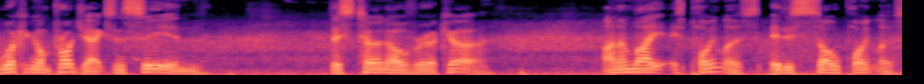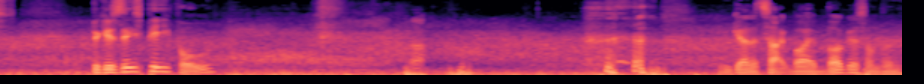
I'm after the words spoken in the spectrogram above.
working on projects and seeing this turnover occur. And I'm like, it's pointless. It is so pointless. Because these people. Ah. I'm getting attacked by a bug or something.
